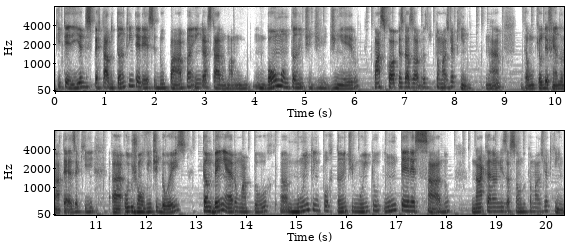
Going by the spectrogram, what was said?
que teria despertado tanto interesse do Papa em gastar uma, um bom montante de dinheiro com as cópias das obras do Tomás de Aquino. Né? Então, o que eu defendo na tese é que uh, o João 22 também era um ator uh, muito importante, muito interessado na canonização do Tomás de Aquino.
